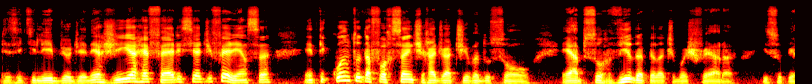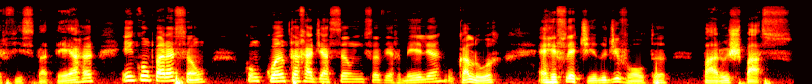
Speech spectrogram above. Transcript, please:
Desequilíbrio de energia refere-se à diferença entre quanto da forçante radioativa do Sol é absorvida pela atmosfera e superfície da Terra, em comparação com quanta radiação infravermelha, o calor, é refletido de volta para o espaço.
